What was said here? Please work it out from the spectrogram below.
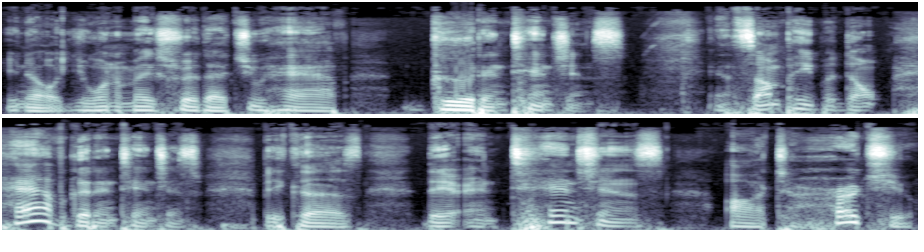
you know, you want to make sure that you have good intentions. And some people don't have good intentions because their intentions are to hurt you,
